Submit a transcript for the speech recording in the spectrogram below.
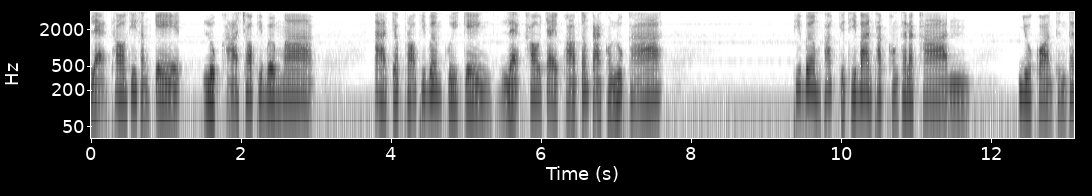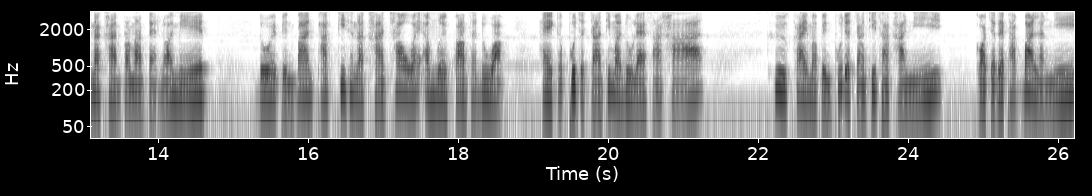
และเท่าที่สังเกตลูกค้าชอบพี่เบิ้มมาก อาจจะเพราะพี่เบิ้มคุยเก่ง และเข้าใจความต้องการของลูกค้า พี่เบิ้มพักอยู่ที่บ้านพักของธนาคาร อยู่ก่อนถึงธนาคารประมาณ 800 เมตร โดยเป็นบ้านพักที่ธนาคารเช่าไว้อำนวยความสะดวก ให้กับผู้จัดการที่มาดูแลสาขา คือใครมาเป็นผู้จัดการที่สาขานี้ ก็จะได้พักบ้านหลังนี้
